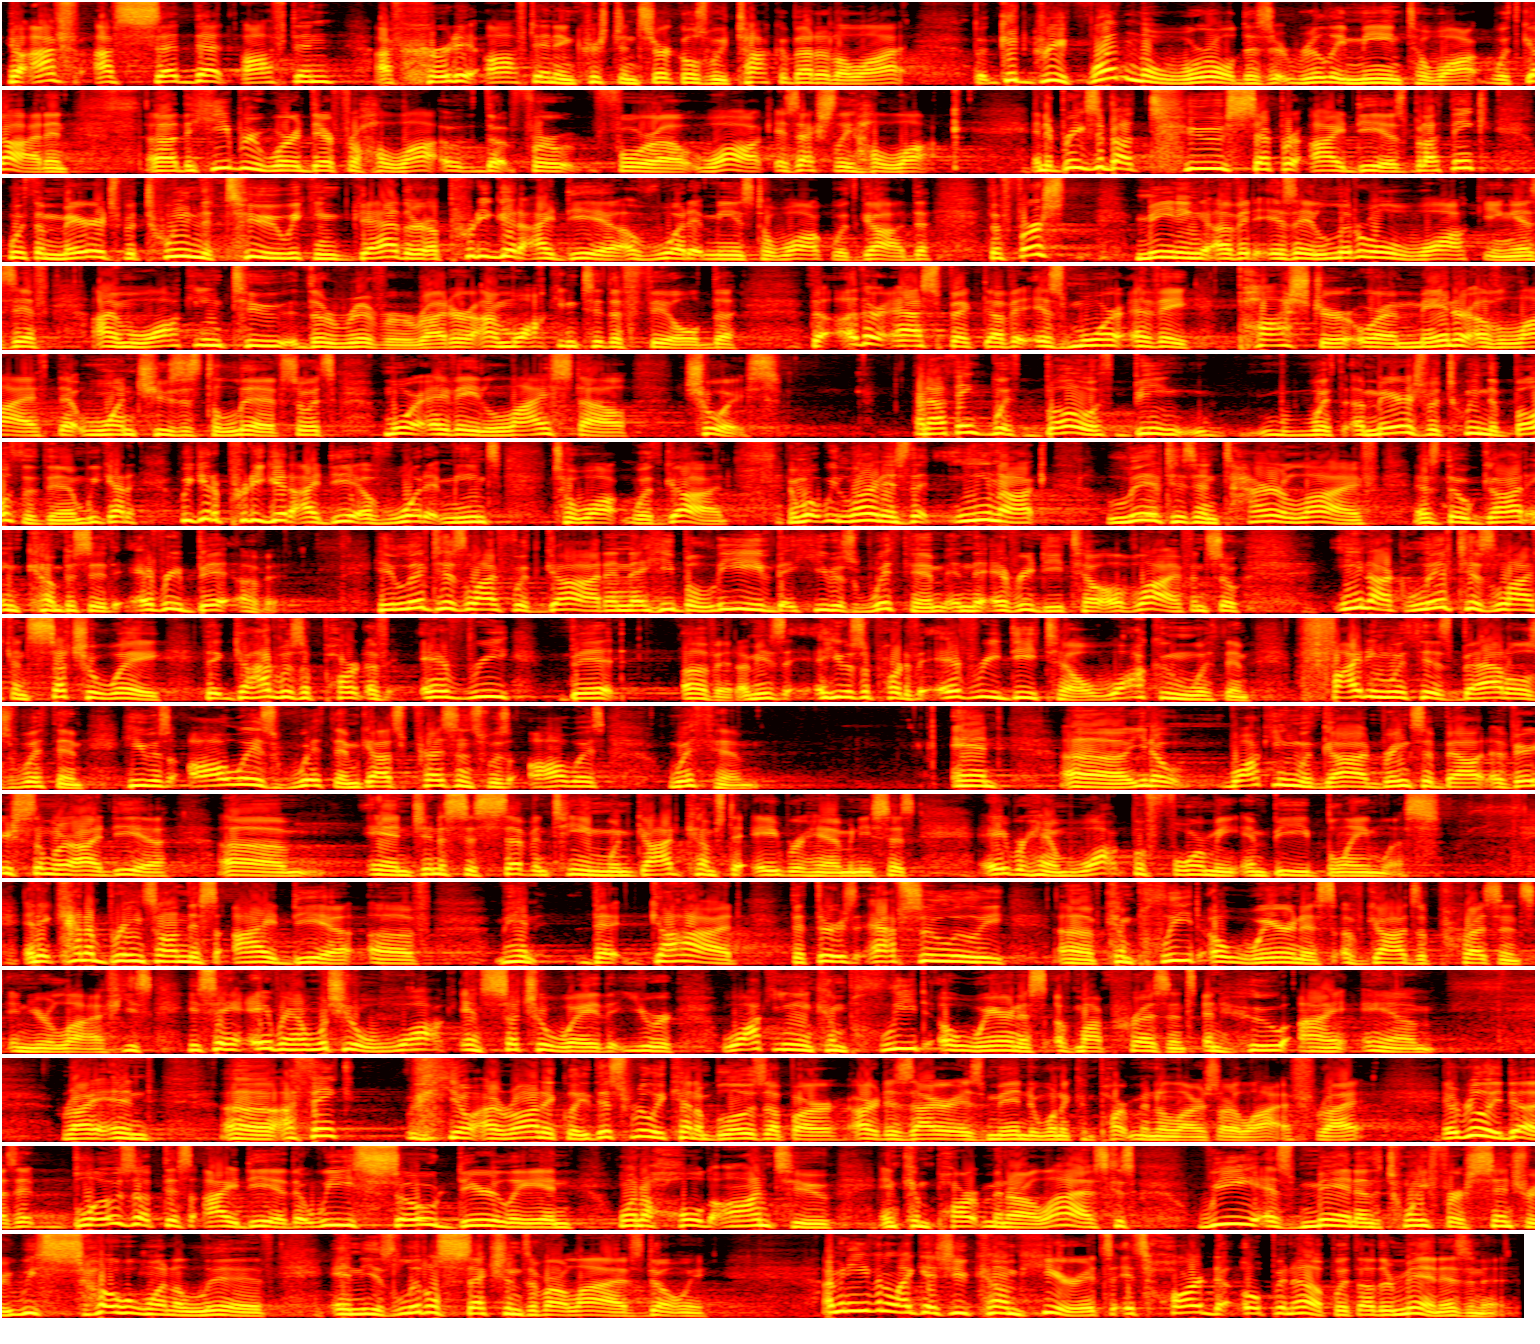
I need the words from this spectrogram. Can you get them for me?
You know, I've, I've said that often. I've heard it often in Christian circles. We talk about it a lot. But good grief, what in the world does it really mean to walk with God? And uh, the Hebrew word there for, halak, for, for uh, walk is actually halak. And it brings about two separate ideas, but I think with a marriage between the two, we can gather a pretty good idea of what it means to walk with God. The, the first meaning of it is a literal walking, as if I'm walking to the river, right? Or I'm walking to the field. The, the other aspect of it is more of a posture or a manner of life that one chooses to live. So it's more of a lifestyle choice. And I think with both being with a marriage between the both of them, we got we get a pretty good idea of what it means to walk with God. And what we learn is that Enoch lived his entire life as though God encompassed every bit of it. He lived his life with God and that he believed that he was with him in the every detail of life. And so Enoch lived his life in such a way that God was a part of every bit of it. I mean, he was a part of every detail, walking with him, fighting with his battles with him. He was always with him. God's presence was always with him. And, uh, you know, walking with God brings about a very similar idea um, in Genesis 17 when God comes to Abraham and he says, Abraham, walk before me and be blameless. And it kind of brings on this idea of, man, that God, that there's absolutely uh, complete awareness of God's presence in your life. He's, he's saying, Abraham, I want you to walk in such a way that you're walking in complete awareness of my presence and who I am. Right? And uh, I think you know, ironically, this really kind of blows up our, our desire as men to want to compartmentalize our life, right? It really does. It blows up this idea that we so dearly and want to hold on to and compartment our lives because we as men in the 21st century, we so want to live in these little sections of our lives, don't we? I mean, even like as you come here, it's, it's hard to open up with other men, isn't it?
